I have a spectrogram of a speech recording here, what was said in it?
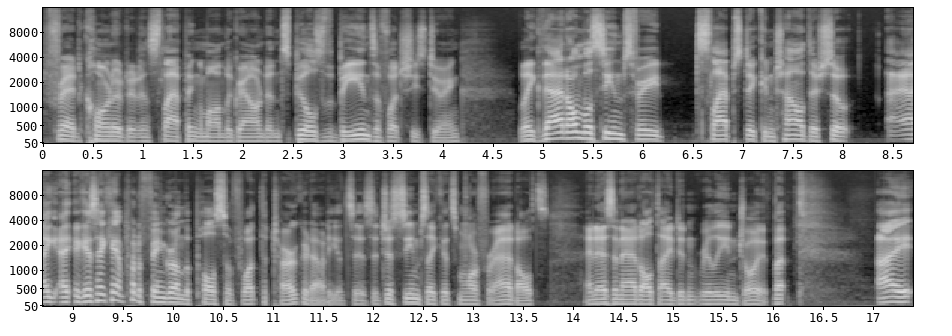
Fred cornered it and slapping him on the ground and spills the beans of what she's doing. Like that almost seems very slapstick and childish. So I, I guess I can't put a finger on the pulse of what the target audience is. It just seems like it's more for adults. And as an adult, I didn't really enjoy it. But I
